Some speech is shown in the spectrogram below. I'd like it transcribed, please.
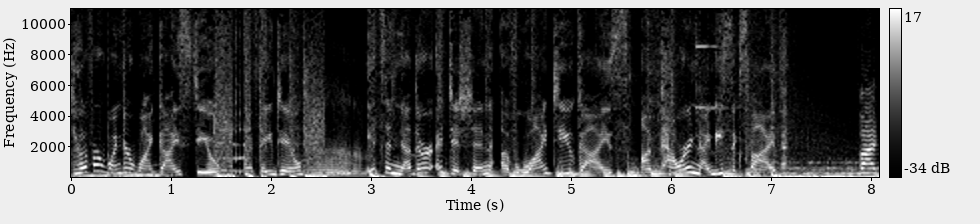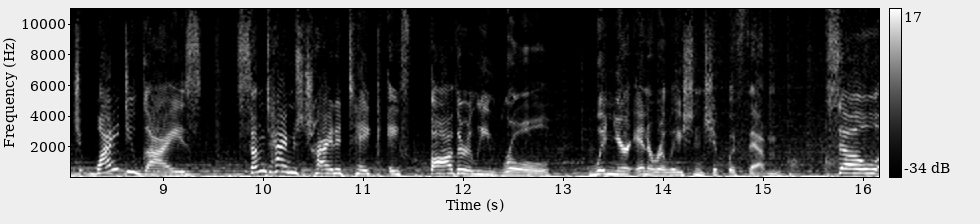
Do you ever wonder why guys do what they do? It's another edition of Why Do You Guys on Power 96.5. But why do guys sometimes try to take a fatherly role when you're in a relationship with them? So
